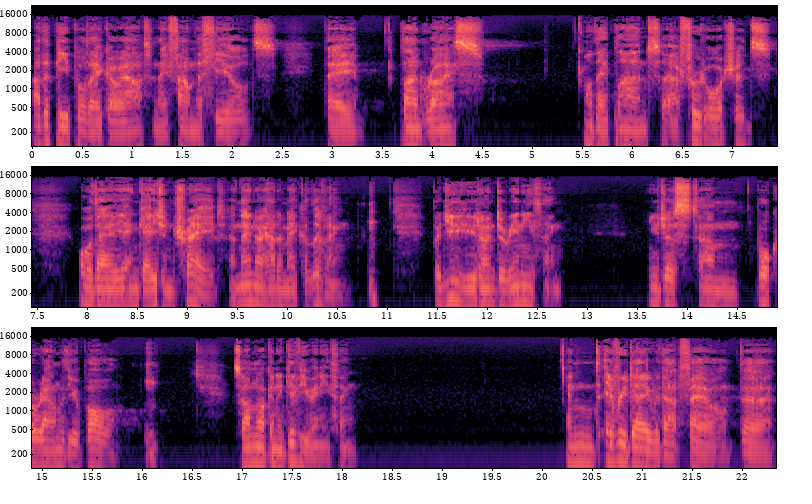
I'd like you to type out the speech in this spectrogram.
Other people, they go out and they farm the fields, they plant rice, or they plant uh, fruit orchards, or they engage in trade, and they know how to make a living. but you, you don't do anything. You just um, walk around with your bowl. so I'm not going to give you anything. And every day without fail, the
